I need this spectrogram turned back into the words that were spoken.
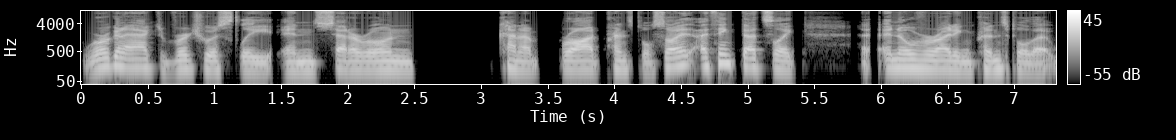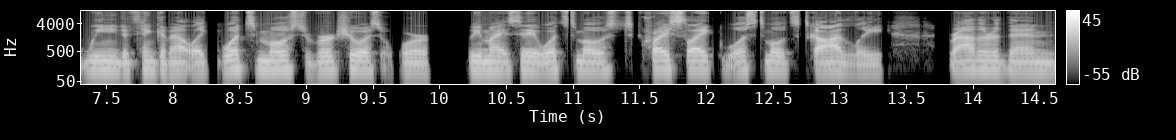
we're going to act virtuously and set our own kind of broad principle. So I, I think that's like an overriding principle that we need to think about like what's most virtuous or we might say what's most christ-like what's most godly rather than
